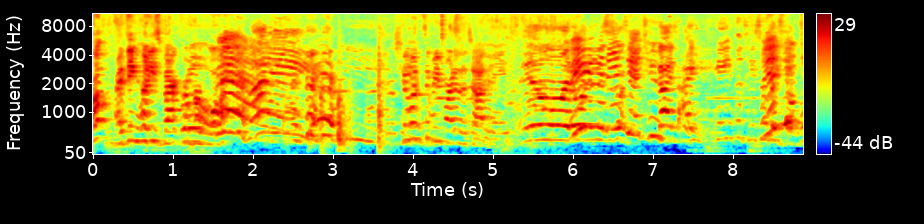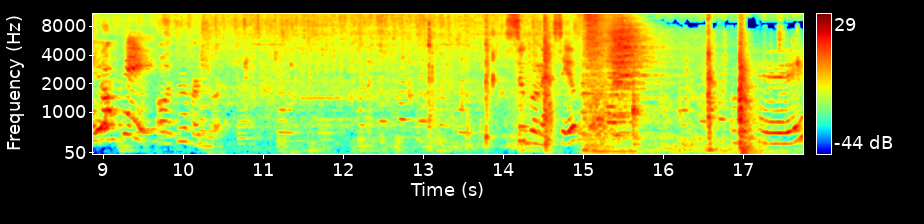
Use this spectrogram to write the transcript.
oh, I think Honey's back from her walk. Honey! She wants to be part of the challenge. Ew, I don't want Wait to use your toothpaste. Guys, I hate the taste of Where's like bubblegum. toothpaste? Oh, it's in the first drawer. Super messy. Okay.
